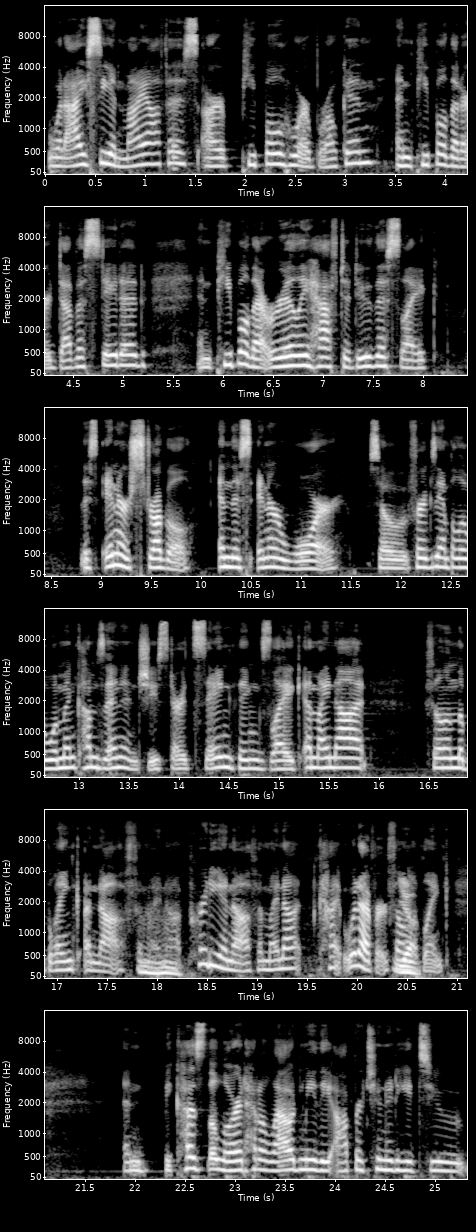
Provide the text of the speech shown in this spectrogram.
what I see in my office are people who are broken and people that are devastated and people that really have to do this like this inner struggle and this inner war. So, for example, a woman comes in and she starts saying things like, Am I not fill in the blank enough? Am I not mm-hmm. pretty enough? Am I not kind whatever, fill in the blank. And because the Lord had allowed me the opportunity to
